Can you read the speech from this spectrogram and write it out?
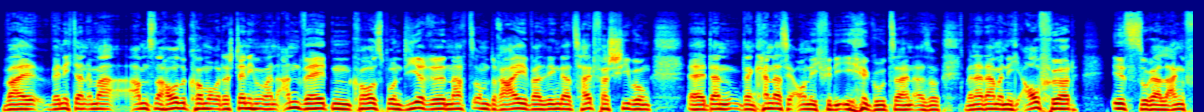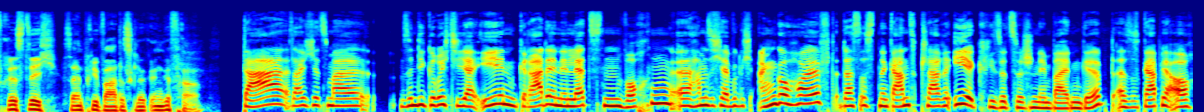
weil wenn ich dann immer abends nach Hause komme oder ständig mit meinen Anwälten korrespondiere, nachts um drei, weil wegen der Zeitverschiebung, äh, dann, dann kann das ja auch nicht für die Ehe gut sein. Also wenn er damit nicht aufhört, ist sogar langfristig sein privates Glück in Gefahr. Da, sage ich jetzt mal, sind die Gerüchte ja eh, gerade in den letzten Wochen äh, haben sich ja wirklich angehäuft, dass es eine ganz klare Ehekrise zwischen den beiden gibt. Also es gab ja auch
